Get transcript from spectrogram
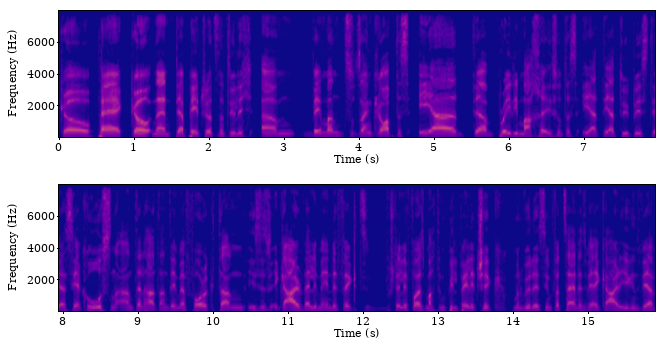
Go, Pack, go. Nein, der Patriots natürlich. Ähm, wenn man sozusagen glaubt, dass er der Brady-Macher ist und dass er der Typ ist, der sehr großen Anteil hat an dem Erfolg, dann ist es egal, weil im Endeffekt, stell dir vor, es macht den Bill Belichick, man würde es ihm verzeihen, es wäre egal. Irgendwer,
